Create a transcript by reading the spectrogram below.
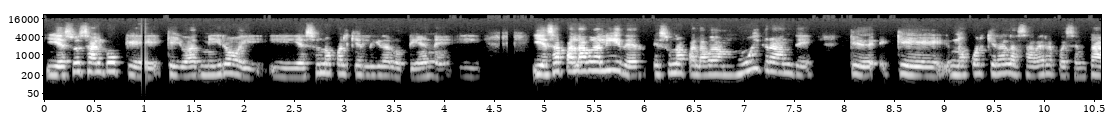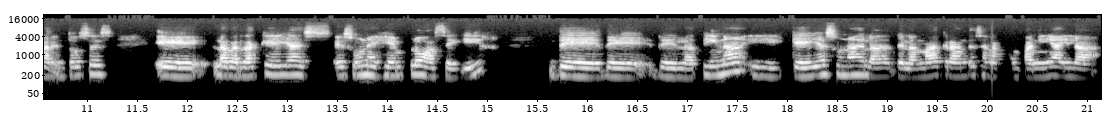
y eso es algo que, yo admiro y, eso no cualquier líder lo tiene. Y, esa palabra líder es una palabra muy grande que, no cualquiera la sabe representar. Entonces, la verdad que ella es, es un ejemplo a seguir de, Latina y que ella es una de, las más grandes en la compañía y la,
